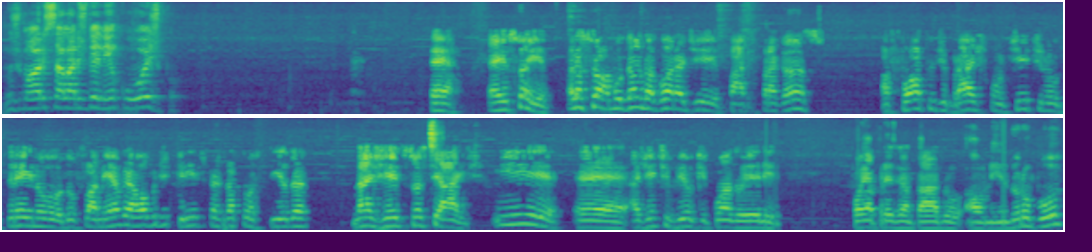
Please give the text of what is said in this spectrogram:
nos maiores salários do elenco hoje, pô. É, é isso aí. Olha só, mudando agora de pato para ganso, a foto de Braz com Tite no treino do Flamengo é alvo de críticas da torcida nas redes sociais. E é, a gente viu que quando ele foi apresentado ao Ninho do Urubu,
